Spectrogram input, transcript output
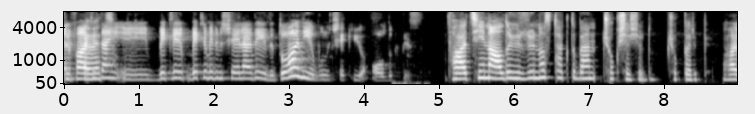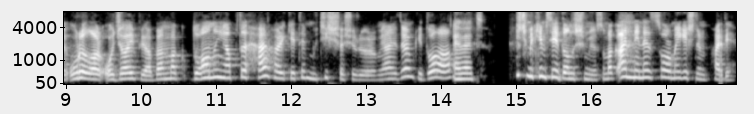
Yani Fatih'ten e, bekle, beklemediğimiz şeyler değildi. Doğa niye bunu çekiyor olduk biz. Fatih'in aldığı yüzüğü nasıl taktı ben çok şaşırdım. Çok garip. Hay oralar acayip ya. Ben bak Doğan'ın yaptığı her harekete müthiş şaşırıyorum. Yani diyorum ki Doğa Evet. Hiç mi kimseye danışmıyorsun? Bak annene sormaya geçtim. Hadi.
